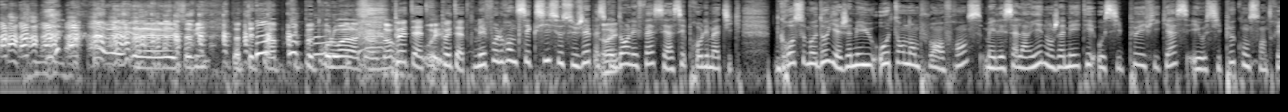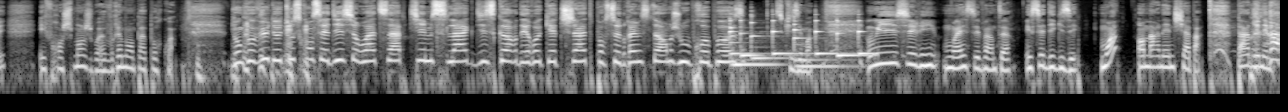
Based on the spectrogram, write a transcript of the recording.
Ah euh, Sophie, t'as peut-être un petit peu trop loin là quand même. non Peut-être, Oui. peut-être. Mais il faut le rendre sexy ce sujet parce que dans les faits, c'est assez problématique. Grosso modo, il n'y a jamais eu autant d'emplois en France, mais les salariés n'ont jamais été aussi peu efficaces et aussi peu concentrés. Et franchement, je vois vraiment pas pourquoi. Donc, au vu de tout ce qu'on s'est dit sur WhatsApp, Teams, Slack, Discord et Rocket Chat pour ce brainstorm, je vous propose. Excusez-moi. Oui, chérie. Ouais, c'est 20h. Et c'est déguisé. Moi, en Marlène Schiappa. Pardonnez-moi.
